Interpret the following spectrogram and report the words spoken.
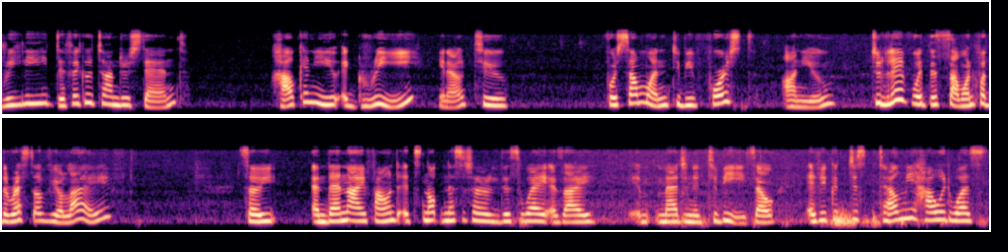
really difficult to understand. How can you agree, you know, to for someone to be forced on you to live with this someone for the rest of your life? So, and then I found it's not necessarily this way as I imagine it to be. So, if you could just tell me how it was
